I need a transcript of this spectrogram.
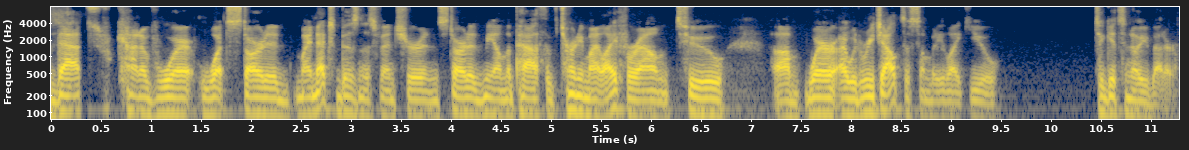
that's kind of where what started my next business venture and started me on the path of turning my life around to um, where I would reach out to somebody like you to get to know you better.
